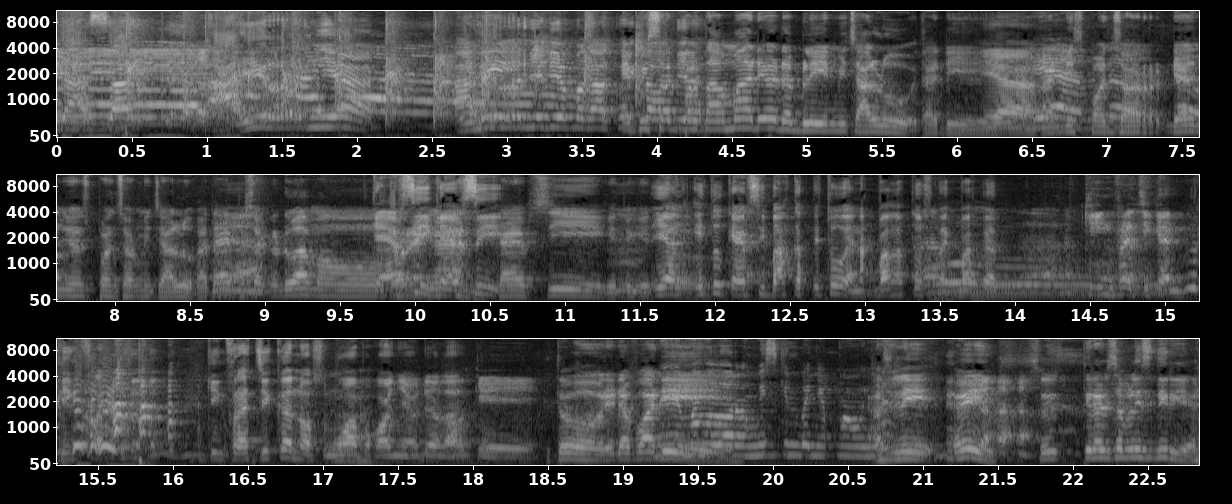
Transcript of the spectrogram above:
dasar akhirnya Akhirnya dia mengakui Episode dia- pertama dia udah beliin mie calu tadi. Iya. Kan Iya, di sponsor betul, dia betul. sponsor mie calu. Katanya Iya. episode kedua mau KFC, gorengan, KFC. KFC gitu-gitu. Yang itu KFC bucket itu enak banget tuh snack bucket. King Fried Chicken. King fried, King fried chicken oh semua pokoknya udahlah. Oke. Itu Rida Fuadi. emang lo orang miskin banyak maunya. Asli, hei, tidak bisa beli sendiri ya?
